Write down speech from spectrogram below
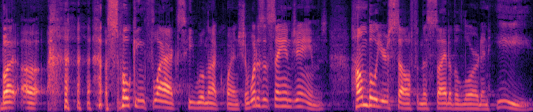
But uh, a smoking flax he will not quench. And what does it say in James? Humble yourself in the sight of the Lord, and he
